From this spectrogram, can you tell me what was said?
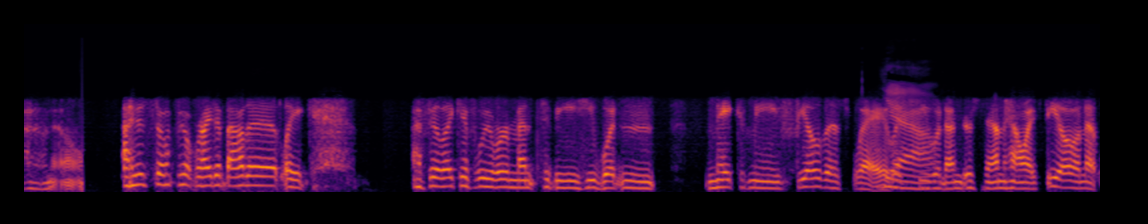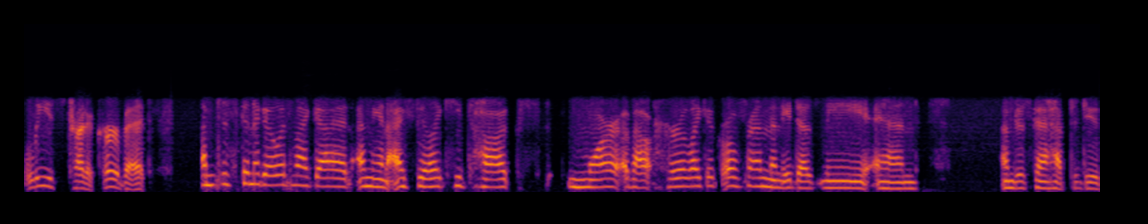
I don't know. I just don't feel right about it. Like I feel like if we were meant to be he wouldn't make me feel this way. Like Yeah. he would understand how I feel and at least try to curb it. I'm just gonna go with my gut. I mean, I feel like he talks more about her like a girlfriend than he does me and I'm just gonna have to do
